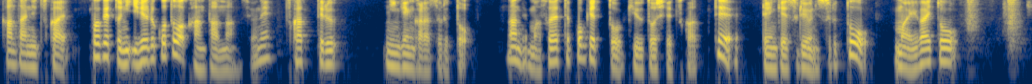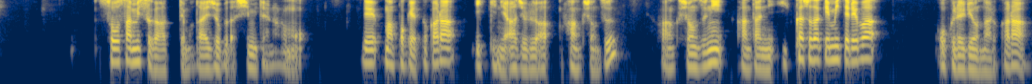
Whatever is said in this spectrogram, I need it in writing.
簡単に使え、ポケットに入れることは簡単なんですよね。使ってる人間からすると。なんでまあそうやってポケットを Q として使って連携するようにすると、まあ意外と操作ミスがあっても大丈夫だし、みたいなのも。で、まあ、ポケットから一気に Azure Functions、Functions に簡単に一箇所だけ見てれば送れるようになるから、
